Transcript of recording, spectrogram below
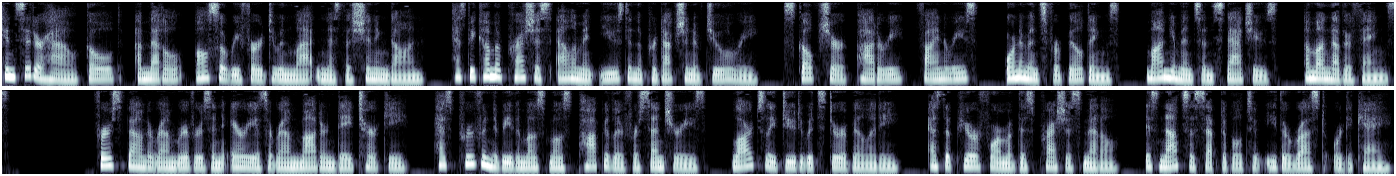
Consider how gold, a metal, also referred to in Latin as the shining dawn, has become a precious element used in the production of jewelry, sculpture, pottery, fineries, ornaments for buildings, monuments, and statues, among other things. First found around rivers and areas around modern day Turkey, has proven to be the most most popular for centuries, largely due to its durability, as the pure form of this precious metal is not susceptible to either rust or decay.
